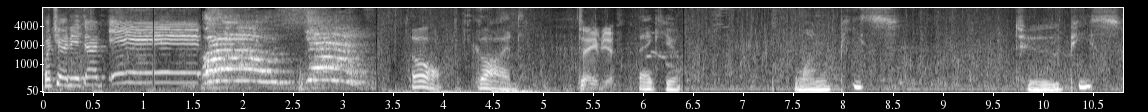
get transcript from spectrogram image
Watch out, it's out! Eh! Oh, shit! Oh God. Saved you. Thank you. One piece. Two piece.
